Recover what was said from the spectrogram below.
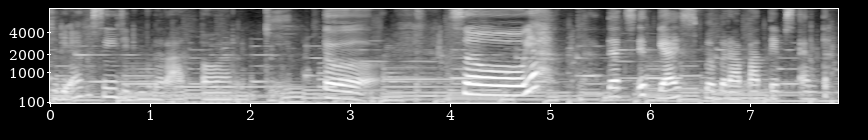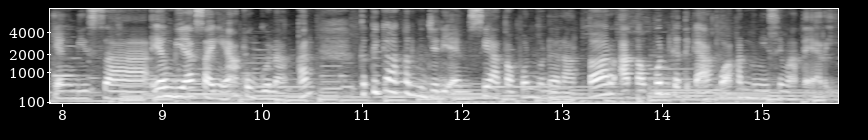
jadi MC jadi moderator gitu. So ya yeah, that's it guys. Beberapa tips and trick yang bisa yang biasanya aku gunakan ketika akan menjadi MC ataupun moderator ataupun ketika aku akan mengisi materi.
